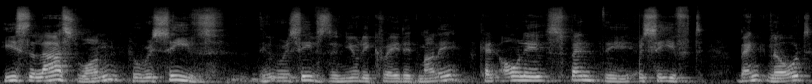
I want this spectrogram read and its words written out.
he's the last one who receives who receives the newly created money, can only spend the received banknote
